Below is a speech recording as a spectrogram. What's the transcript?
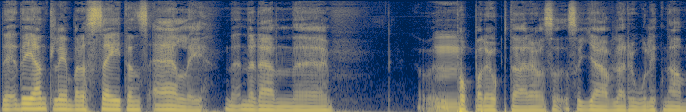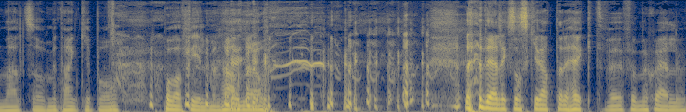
det, det, är egentligen bara Satan's Alley när, när den... Eh, Mm. Poppade upp där och så, så jävla roligt namn alltså med tanke på, på vad filmen handlar om. det jag liksom skrattade högt för, för mig själv.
